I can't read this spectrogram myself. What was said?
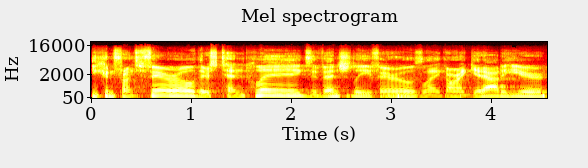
He confronts Pharaoh. There's 10 plagues. Eventually, Pharaoh's like, all right, get out of here.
